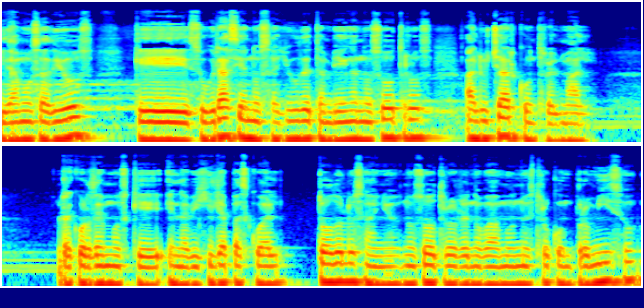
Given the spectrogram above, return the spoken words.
Pidamos a Dios que su gracia nos ayude también a nosotros a luchar contra el mal. Recordemos que en la vigilia pascual todos los años nosotros renovamos nuestro compromiso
